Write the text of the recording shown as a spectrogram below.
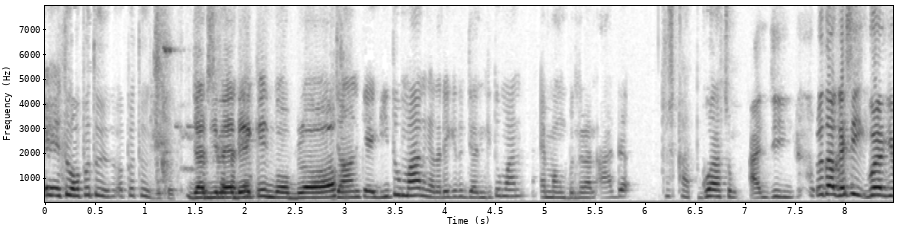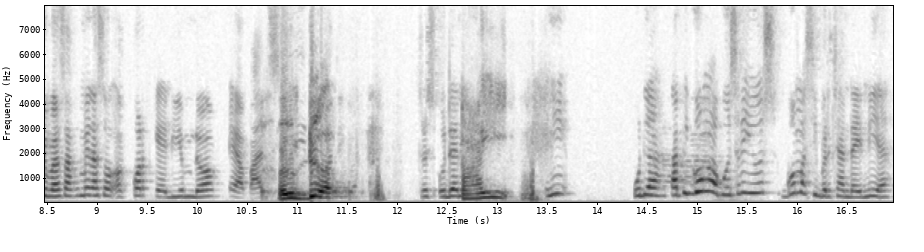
eh itu apa tuh? Apa tuh? gitu. Jangan Terus diledekin goblok. jangan kayak gitu man kata dia gitu jangan gitu man. Emang beneran ada. Terus kat gue langsung anjing. Lu tau gak sih? Gue lagi masak mie langsung awkward kayak diem doang. Eh apaan sih? Udah. Terus udah nih Tai. ini udah tapi gue nggak buat serius. Gue masih bercandain dia.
